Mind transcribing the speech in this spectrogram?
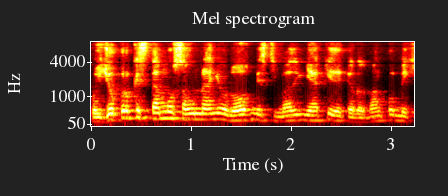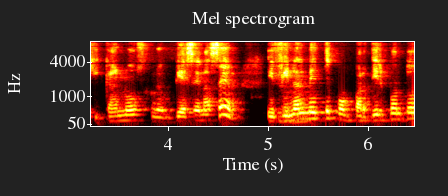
pues yo creo que estamos a un año o dos, mi estimado Iñaki, de que los bancos mexicanos lo empiecen a hacer. Y finalmente compartir con tu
